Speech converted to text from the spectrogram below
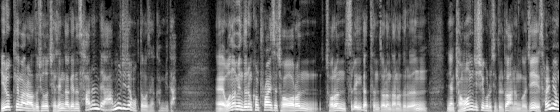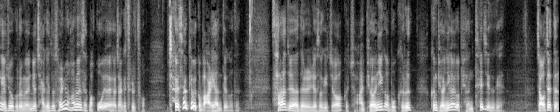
이렇게만 알아두셔도 제 생각에는 사는데 아무 지장 없다고 생각합니다. 예, 원어민들은 comprise 저런 저런 쓰레기 같은 저런 단어들은 그냥 경험 지식으로 지들도 아는 거지 설명해 줘 그러면요. 자기도 설명하면서 막 꼬여요 자기들도. 자기 생각해보니까 말이 안 되거든. 사라져야 될 녀석이죠. 그렇죠. 아니 변이가 뭐 그릇? 그건 변이가 아니고 변태지 그게. 자 어쨌든.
